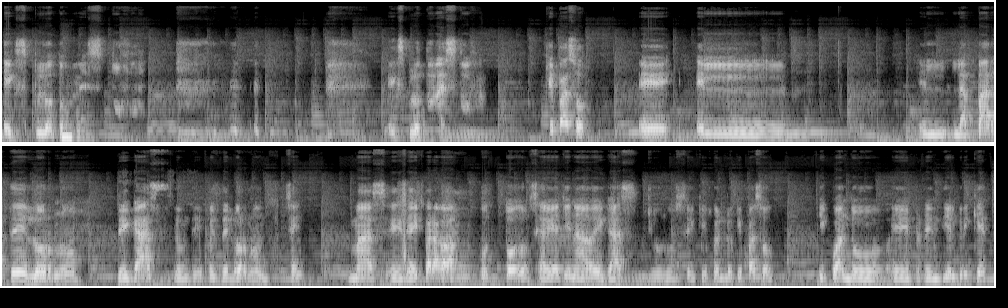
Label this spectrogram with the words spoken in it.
explotó la estufa. explotó la estufa. ¿Qué pasó? Eh, la parte del horno de gas, donde, pues del horno, ¿sí? Más eh, de ahí para abajo todo se había llenado de gas. Yo no sé qué fue lo que pasó. Y cuando eh, prendí el briquet,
